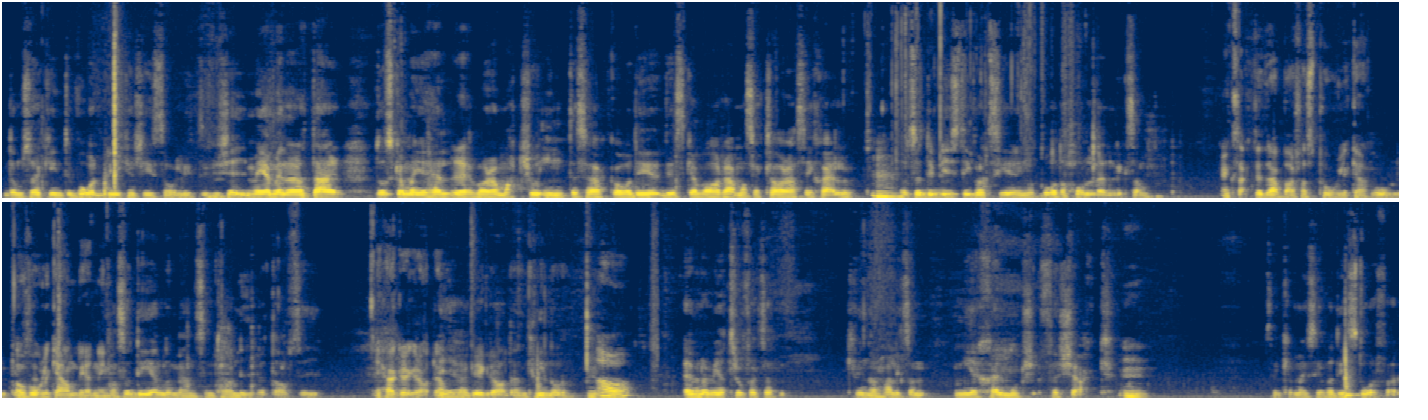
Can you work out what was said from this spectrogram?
de söker inte vård. Det kanske är sorgligt i och för sig. Men jag menar att där, då ska man ju hellre vara macho och inte söka och det, det ska vara, man ska klara sig själv. Och så det blir stigmatisering åt båda hållen liksom. Exakt, det drabbar fast på olika, På olika av sätt. olika anledning. Alltså det är ändå män som tar livet av sig I högre grad ja. i högre grad än kvinnor. Ja. Även om jag tror faktiskt att kvinnor har liksom mer självmordsförsök. Mm. Sen kan man ju se vad det står för.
